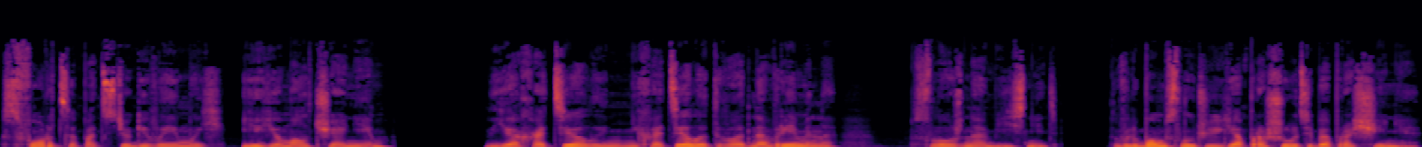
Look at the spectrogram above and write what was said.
Сфорца, подстегиваемый ее молчанием. Я хотел и не хотел этого одновременно. Сложно объяснить. В любом случае, я прошу у тебя прощения.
